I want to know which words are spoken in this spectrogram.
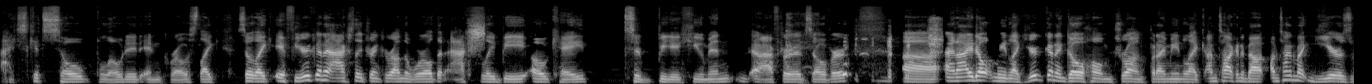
I just get so bloated and gross. Like so, like if you're gonna actually drink around the world and actually be okay to be a human after it's over, uh, and I don't mean like you're gonna go home drunk, but I mean like I'm talking about I'm talking about years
